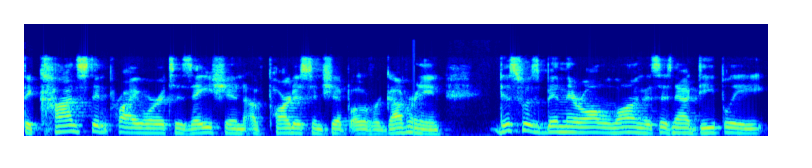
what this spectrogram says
the constant prioritization of partisanship over governing this was been there all along. This is now deeply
